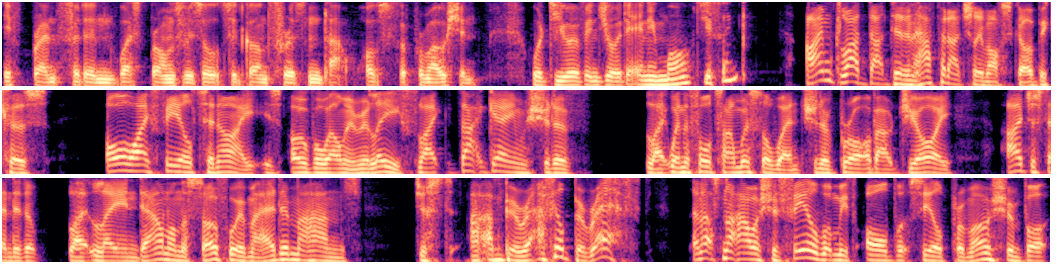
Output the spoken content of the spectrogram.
if Brentford and West Brom's results had gone for us and that was for promotion. Would you have enjoyed it any more, do you think? I'm glad that didn't happen actually, Moscow, because all I feel tonight is overwhelming relief. Like that game should have like when the full time whistle went, should have brought about joy. I just ended up like laying down on the sofa with my head in my hands. Just I'm bereft. I feel bereft. And that's not how I should feel when we've all but sealed promotion. But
